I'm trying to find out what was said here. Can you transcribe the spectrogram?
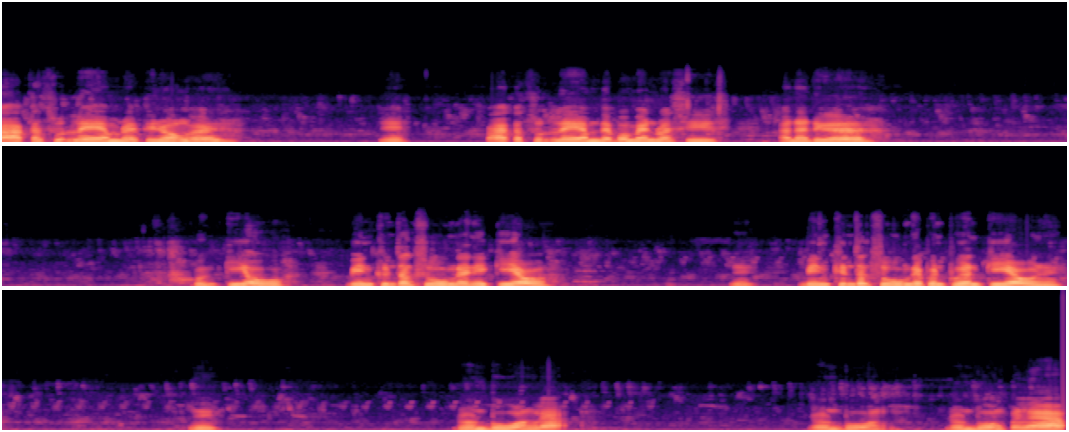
ปากกระสุดแหลมเลยพี่น้องเอ้ยนี่ปากกระสุดแหลมได้บ่แม่นว่าสิอันน่ะเด้อเบิ่งเกี้ยว บินขึ้นตั้งสูงได้นี่เกี้ยวนี่บินขึ้นตั้งสูงได้เพื่อนเพื่อนเกี้ยวนี่นี่โดนบ่วงแล้วโดนบ่วง โดนบ่วงไปแล้ว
